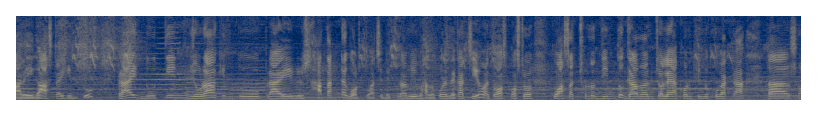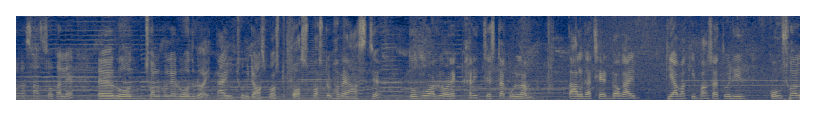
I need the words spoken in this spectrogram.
আর এই গাছটায় কিন্তু প্রায় দু তিন জোড়া কিন্তু প্রায় সাত আটটা গর্ত আছে। দেখুন, আমি ভালো করে দেখাচ্ছি। হয়তো অস্পষ্ট কুয়াশাচ্ছন্ন দিন তো। গ্রামাঞ্চলে এখন কিন্তু খুব একটা সকাল সাত সকালে রোদ, ঝলমলে রোদ নয়। তাই ছবিটা অস্পষ্ট, অস্পষ্টভাবে আসছে। তবুও আমি অনেকখানি চেষ্টা করলাম তাল গাছের ডগায় টিয়া পাখি বাসা তৈরির কৌশল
